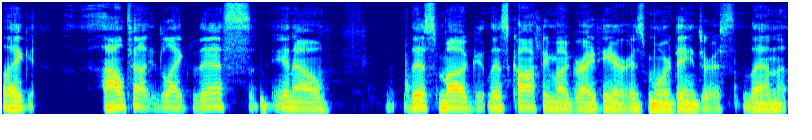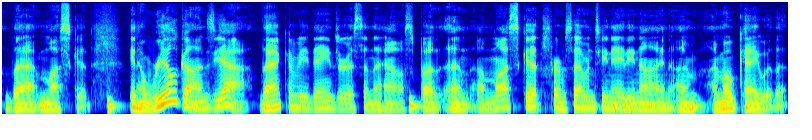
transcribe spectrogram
Like, I'll tell you, like this, you know, this mug, this coffee mug right here is more dangerous than that musket. You know, real guns, yeah, that can be dangerous in the house, but an, a musket from 1789, I'm I'm okay with it.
